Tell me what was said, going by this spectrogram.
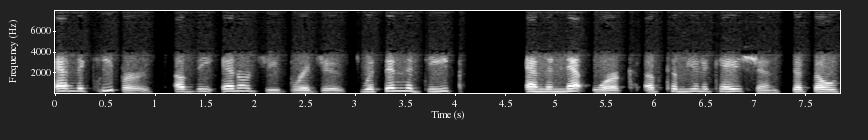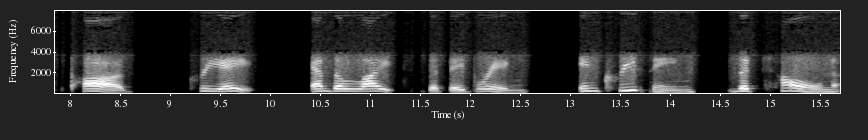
and the keepers of the energy bridges within the deep and the network of communications that those pods create, and the light that they bring, increasing the tone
